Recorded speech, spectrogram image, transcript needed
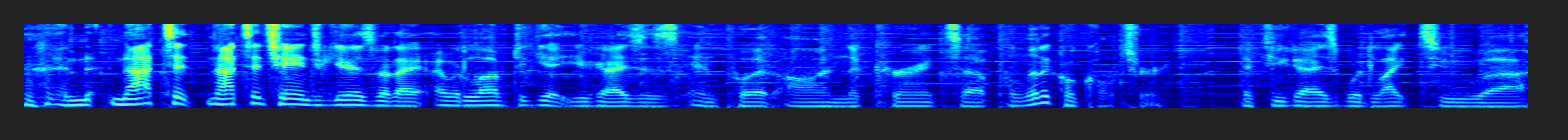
and not to not to change gears, but I, I would love to get you guys' input on the current uh, political culture. If you guys would like to uh,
